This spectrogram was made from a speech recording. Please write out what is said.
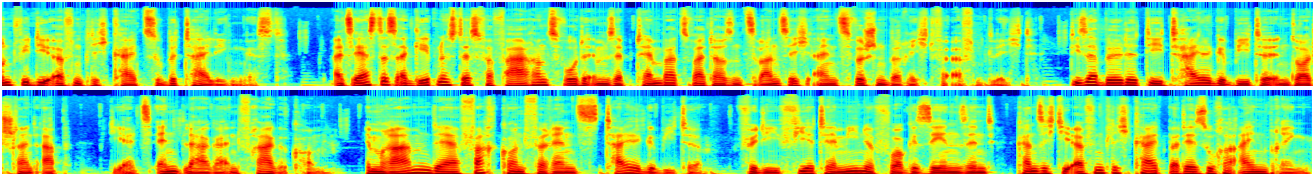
und wie die Öffentlichkeit zu beteiligen ist. Als erstes Ergebnis des Verfahrens wurde im September 2020 ein Zwischenbericht veröffentlicht. Dieser bildet die Teilgebiete in Deutschland ab, die als Endlager in Frage kommen. Im Rahmen der Fachkonferenz Teilgebiete, für die vier Termine vorgesehen sind, kann sich die Öffentlichkeit bei der Suche einbringen,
